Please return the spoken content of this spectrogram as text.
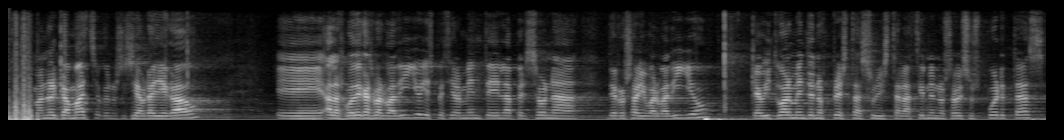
José Manuel Camacho, que no sé si habrá llegado, eh, a las bodegas Barbadillo y especialmente en la persona de Rosario Barbadillo, que habitualmente nos presta sus instalaciones, nos abre sus puertas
